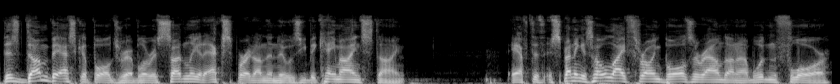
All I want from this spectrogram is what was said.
This dumb basketball dribbler is suddenly an expert on the news. He became Einstein. After spending his whole life throwing balls around on a wooden floor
